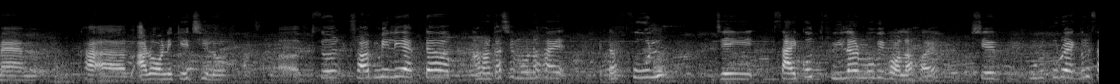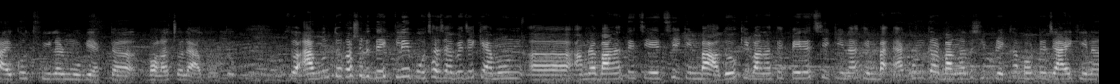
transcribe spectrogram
ম্যাম আরও অনেকেই ছিল। তো সব মিলিয়ে একটা, আমার কাছে মনে হয়, একটা ফুল যেই সাইকো থ্রিলার মুভি বলা হয়। সে পুরোপুরো পুরো একদম সাইকো থ্রিলার মুভি একটা বলা চলে আগন্তুক। তো আগন্তুক আসলে দেখলে বোঝা যাবে যে কেমন আমরা বানাতে চেয়েছি কিংবা আদৌ কি বানাতে পেরেছি কিনা কিংবা এখনকার বাংলাদেশি প্রেক্ষাপটে যায় কিনা,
